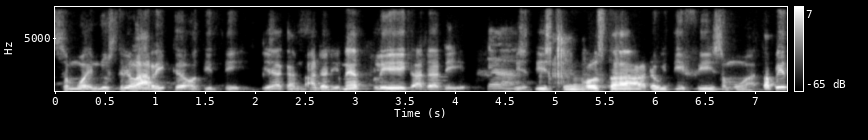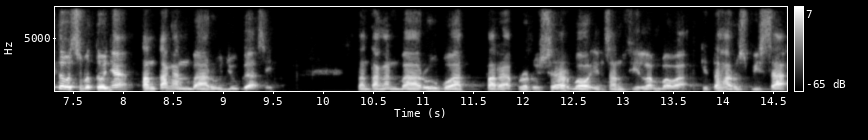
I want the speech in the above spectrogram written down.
semua industri lari ke OTT ya kan? Ada di Netflix ada di yeah. di Disney Hotstar ada WeTV semua. Tapi itu sebetulnya tantangan baru juga sih. Tantangan baru buat para produser bahwa insan film bahwa kita harus bisa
